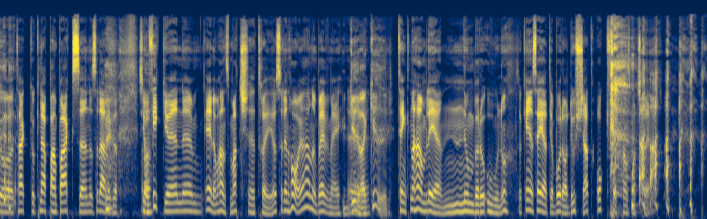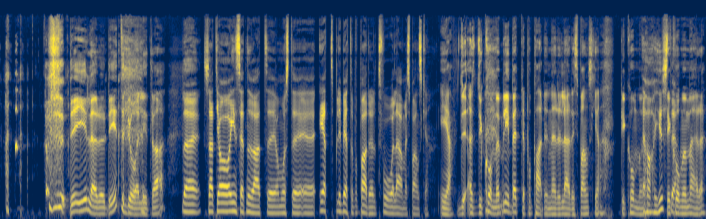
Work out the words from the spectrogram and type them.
och tack och knappa han på axeln och sådär. Liksom. Så jag Ja. fick ju en, eh, en av hans matchtröjor så den har jag här nu bredvid mig. Gud Eh, vad kul! Tänk när han blir numero uno. Så kan jag säga att jag både har duschat och fått hans matchtröja. Det gillar du, det är inte dåligt va? Nej. Så att jag har insett nu att eh, jag måste eh, ett, bli bättre på padel, två, lära mig spanska. Ja, du, alltså, du kommer bli bättre på padel när du lär dig spanska. Det kommer, Ja, just det det. kommer med det.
